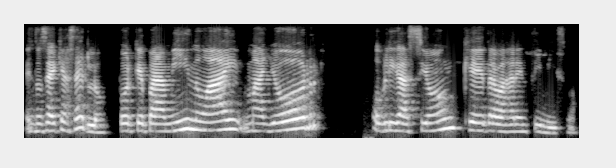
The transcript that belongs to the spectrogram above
entonces hay que hacerlo, porque para mí no hay mayor obligación que trabajar en ti mismo.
